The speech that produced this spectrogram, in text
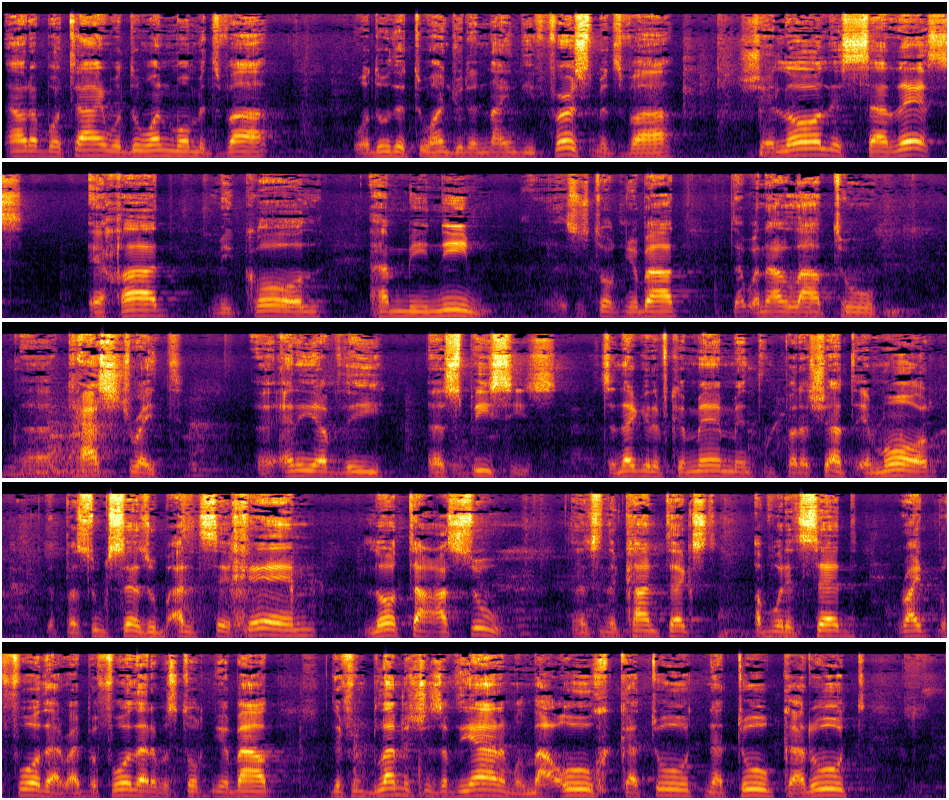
Now, Rabotai, we'll do one more mitzvah. We'll do the 291st mitzvah. Shelo l'sares echad mikol haminim. This is talking about that we're not allowed to uh, castrate uh, any of the uh, species. It's a negative commandment in Parashat Emor. The pasuk says, "Ubartzechem lo ta'asu." It's in the context of what it said right before that. Right before that, it was talking about different blemishes of the animal: ma'uch, katut, natuk, karut,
